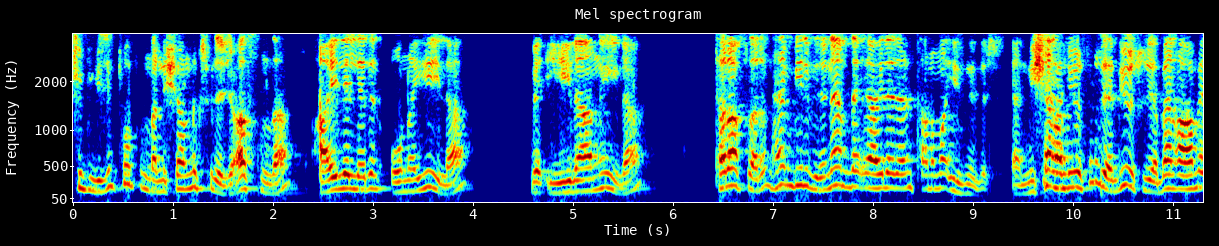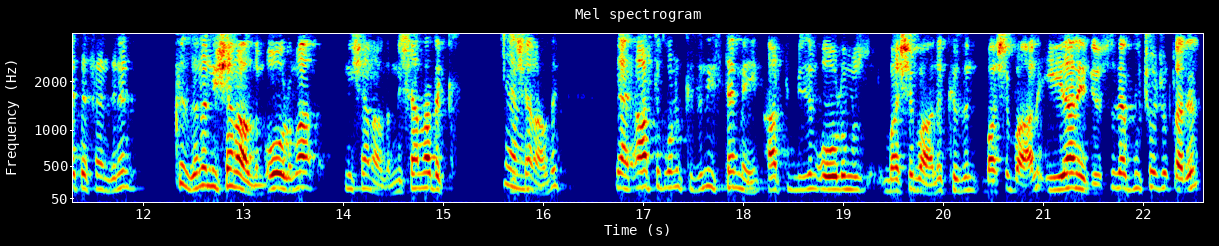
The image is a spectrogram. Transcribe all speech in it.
Çünkü bizim toplumda nişanlık süreci aslında ailelerin onayıyla ve ilanıyla tarafların hem birbirini hem de ailelerini tanıma iznidir. Yani nişan evet. alıyorsunuz ya diyorsunuz ya ben Ahmet Efendi'nin kızını nişan aldım. Oğluma nişan aldım. Nişanladık. Evet. Nişan aldık. Yani artık onun kızını istemeyin. Artık bizim oğlumuz başı bağlı, kızın başı bağlı ilan ediyorsunuz ve bu çocukların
